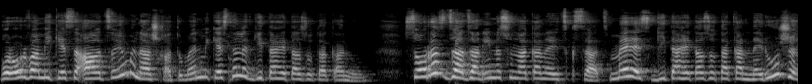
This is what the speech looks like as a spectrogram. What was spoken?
որ օրվա մի կեսը ԱԱՑ-ում են աշխատում, այն մի կեսն էլ գիտահետազոտականում։ Սորոս ձաձան 90-ականներից սկսած, մեր այս գիտահետազոտական ներուժը,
